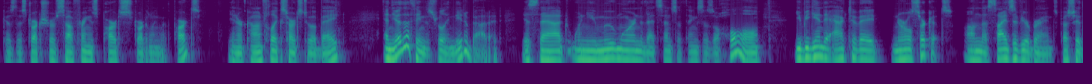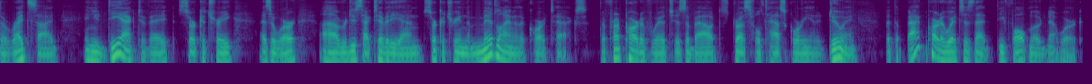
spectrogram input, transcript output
because the structure of suffering is parts struggling with parts. Inner conflict starts to abate. And the other thing that's really neat about it is that when you move more into that sense of things as a whole, you begin to activate neural circuits on the sides of your brain, especially the right side, and you deactivate circuitry, as it were, uh, reduce activity and circuitry in the midline of the cortex, the front part of which is about stressful task oriented doing, but the back part of which is that default mode network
